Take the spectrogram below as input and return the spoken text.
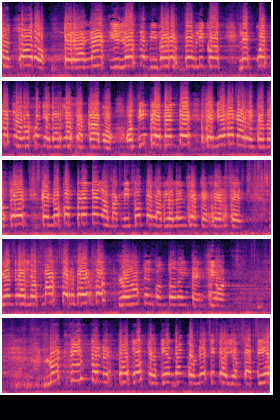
avanzado, pero a las y los servidores públicos les cuesta trabajo llevarlas a cabo o simplemente magnitud de la violencia que ejercen, mientras los más perversos lo hacen con toda intención. No existen espacios que atiendan con ética y empatía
